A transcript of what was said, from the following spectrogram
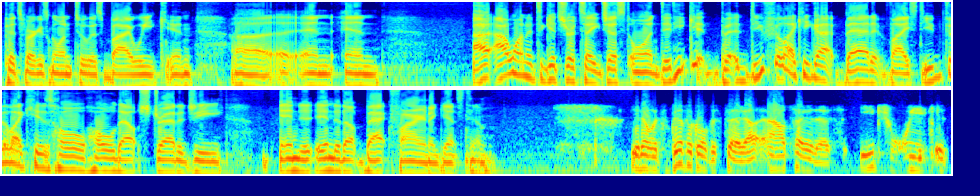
Pittsburgh is going to his bye week, and uh, and and I, I, wanted to get your take just on did he get do you feel like he got bad advice do you feel like his whole holdout strategy ended ended up backfiring against him you know it's difficult to say I, i'll tell you this each week it's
